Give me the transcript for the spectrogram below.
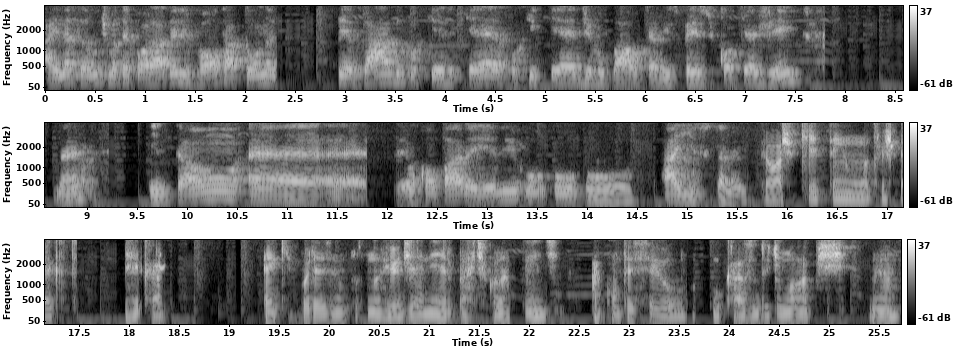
Aí nessa última temporada ele volta à tona pesado porque ele quer, porque quer derrubar o Kevin Space de qualquer jeito, né? Então, é, eu comparo ele o, o, o, a isso também. Eu acho que tem um outro aspecto, Ricardo. É que, por exemplo, no Rio de Janeiro, particularmente, aconteceu o caso do Tim Lopes, né?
